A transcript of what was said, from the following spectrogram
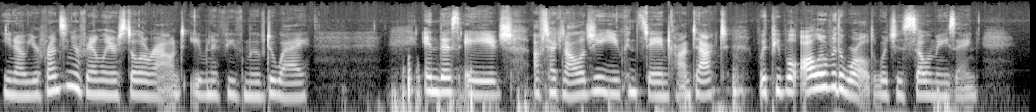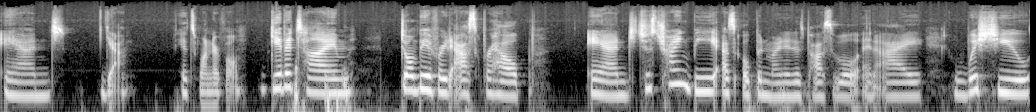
you know, your friends and your family are still around, even if you've moved away. In this age of technology, you can stay in contact with people all over the world, which is so amazing. And yeah, it's wonderful. Give it time. Don't be afraid to ask for help and just try and be as open minded as possible. And I wish you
